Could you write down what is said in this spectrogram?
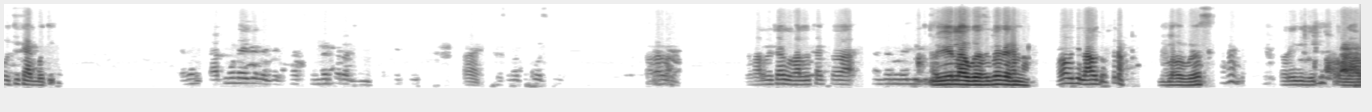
ওই কি থাকব কি এখন কাঠমুন্ডা এই যে সুন্দর করার জন্য হ্যাঁ। শাক শাক তো ওই যে লাউ গাছগুলো দেখেন না? হ্যাঁ, ওই যে লাউ ধরছে না? লাউ গাছ? আর এই যে সব লাউ।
